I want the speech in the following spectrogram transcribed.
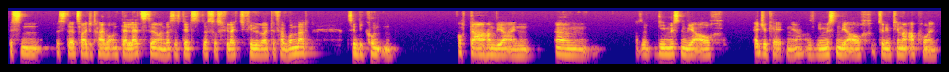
ist, ein, ist der zweite Treiber. Und der letzte, und das ist jetzt das, was vielleicht viele Leute verwundert, sind die Kunden. Auch da haben wir einen, ähm, also die müssen wir auch educaten, ja. Also die müssen wir auch zu dem Thema abholen.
